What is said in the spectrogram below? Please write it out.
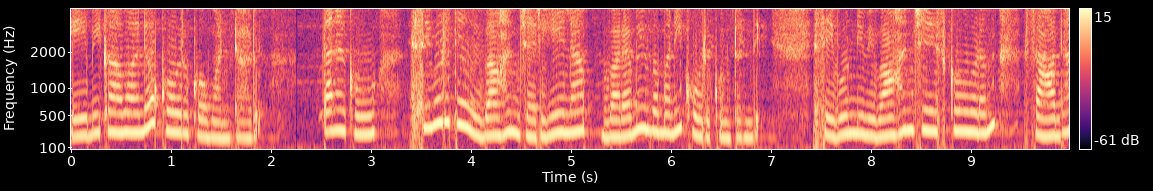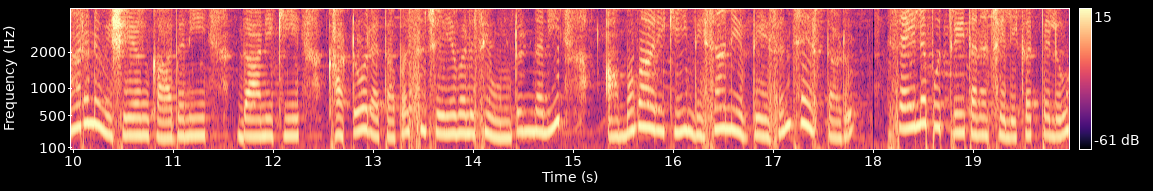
ఏమి కావాలో కోరుకోమంటాడు. తనకు శివుడితో వివాహం జరిగేలా వరమివ్వమని కోరుకుంటుంది. శివుణ్ణి వివాహం చేసుకోవడం సాధారణ విషయం కాదని దానికి కఠోర తపస్సు చేయవలసి ఉంటుందని అమ్మవారికి దిశానిర్దేశం చేస్తాడు. శైలపుత్రి తన చెలికత్తెలు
